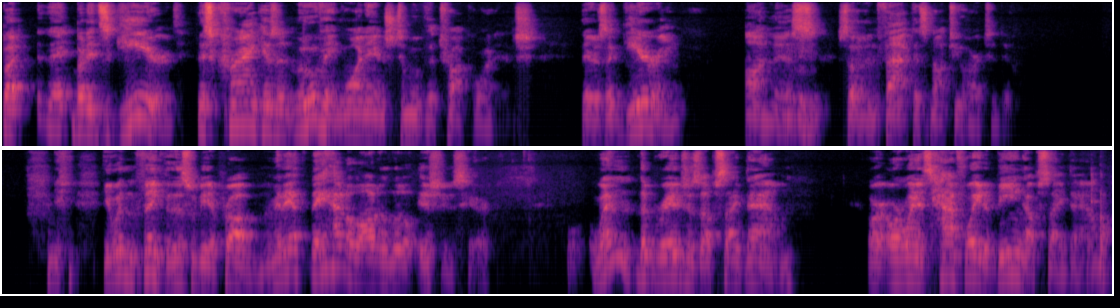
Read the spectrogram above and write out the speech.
But they, but it's geared. This crank isn't moving one inch to move the truck one inch. There's a gearing on this, mm-hmm. so in fact it's not too hard to do. you wouldn't think that this would be a problem. I mean, they, they had a lot of little issues here. When the bridge is upside down, or, or when it's halfway to being upside down,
